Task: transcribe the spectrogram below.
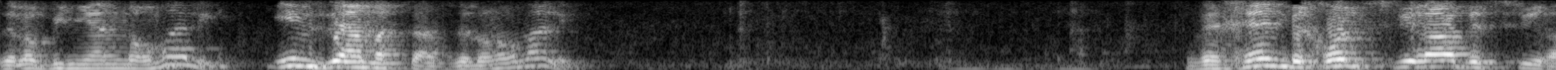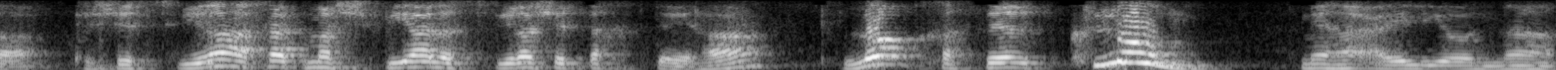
זה לא בניין נורמלי. אם זה המצב, זה לא נורמלי. וכן בכל ספירה וספירה, כשספירה אחת משפיעה על הספירה שתחתיה, לא חסר כלום מהעליונה.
